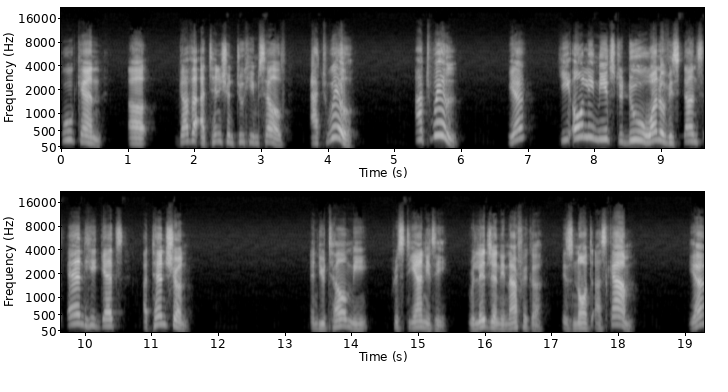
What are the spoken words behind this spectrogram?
who can uh, gather attention to himself at will. At will. Yeah? He only needs to do one of his stunts and he gets attention. And you tell me Christianity, religion in Africa, is not a scam. Yeah?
